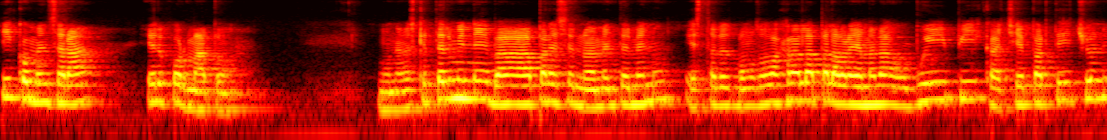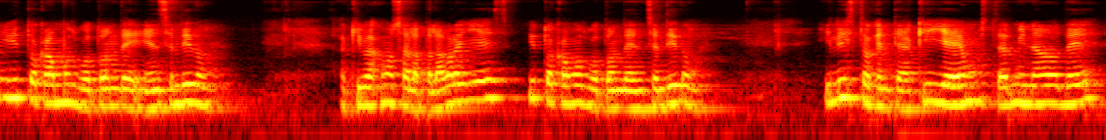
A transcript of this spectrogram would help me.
y comenzará el formato. Una vez que termine va a aparecer nuevamente el menú. Esta vez vamos a bajar a la palabra llamada WIPI Cache Partition y tocamos botón de encendido. Aquí bajamos a la palabra Yes y tocamos botón de encendido. Y listo gente, aquí ya hemos terminado de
